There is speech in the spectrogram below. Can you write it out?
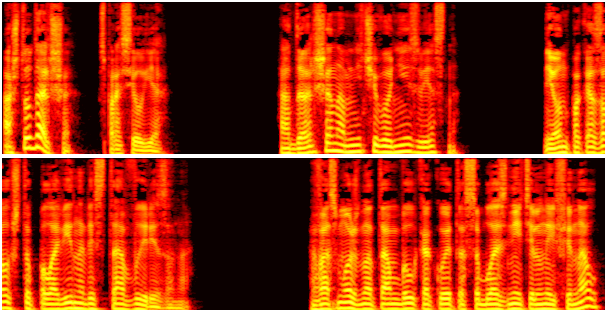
«А что дальше?» — спросил я. «А дальше нам ничего не известно». И он показал, что половина листа вырезана. «Возможно, там был какой-то соблазнительный финал?»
